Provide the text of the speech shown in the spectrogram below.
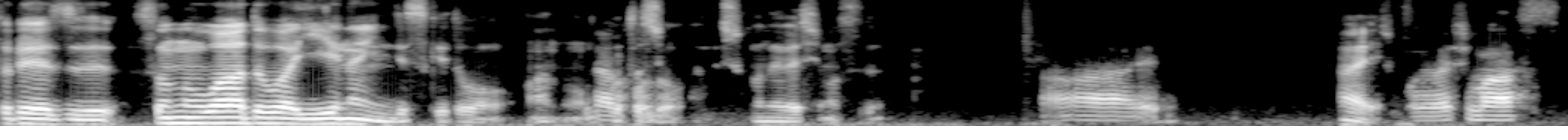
とりあえずそのワードは言えないんですけど、あの、今なるほど年もよろしくお願いします。はい。はい。お願いします。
